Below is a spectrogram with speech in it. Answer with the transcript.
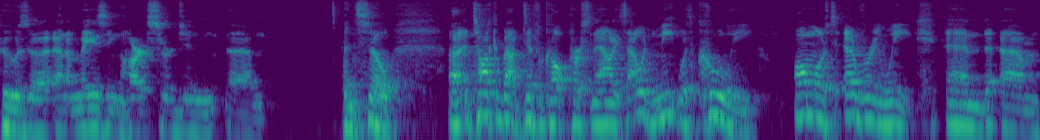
who's a, an amazing heart surgeon. Um, and so, uh, talk about difficult personalities. I would meet with Cooley almost every week, and um,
